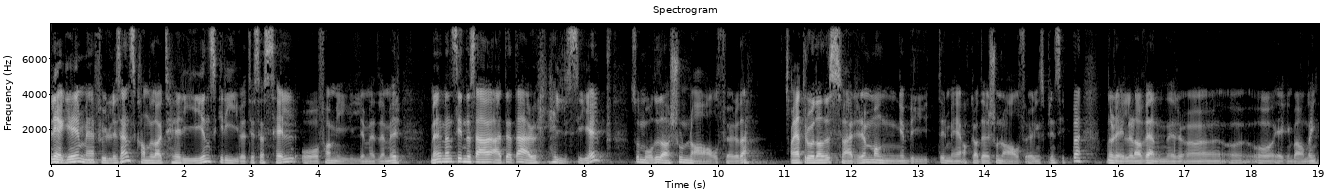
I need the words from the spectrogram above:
Leger med full lisens kan da i teorien skrive til seg selv og familiemedlemmer. Men, men siden dette er, dette er jo helsehjelp, så må du da journalføre det. Og jeg tror da dessverre mange bryter med akkurat det journalføringsprinsippet når det gjelder da venner og, og, og egenbehandling.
